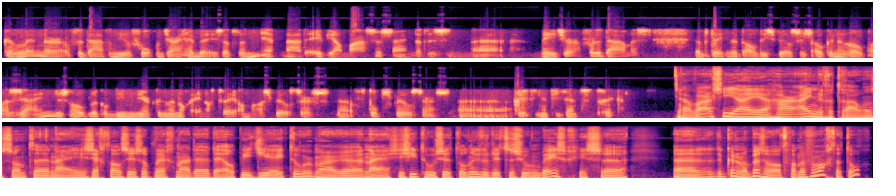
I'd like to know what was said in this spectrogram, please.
kalender of de datum die we volgend jaar hebben, is dat we net na de Evian Masters zijn. Dat is een uh, major voor de dames. Dat betekent dat al die speelsters ook in Europa zijn. Dus hopelijk op die manier kunnen we nog één of twee andere speelsters, uh, of topspeelsters, richting het event trekken. Ja, waar zie jij haar eindigen trouwens? Want nou, je zegt al, ze is op weg naar de, de LPGA Tour. Maar nou ja, als je ziet hoe ze tot nu toe dit seizoen bezig is, dan kunnen we best wel wat van haar verwachten, toch?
